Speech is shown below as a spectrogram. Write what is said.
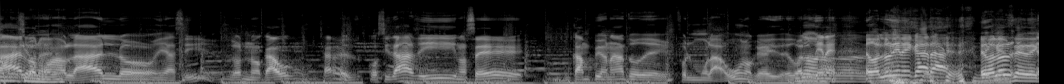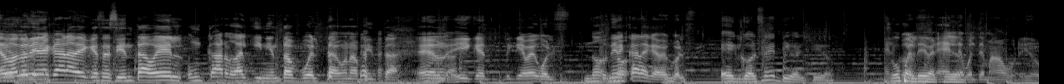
a tocar, vamos a hablarlo y así. Los knockouts, ¿sabes? Cositas así, no sé, un campeonato de Fórmula 1 que Eduardo No, tiene. no, no, no. Eduardo tiene cara. ¿De qué Eduardo, se- tiene cara de que se sienta a ver un carro dar 500 vueltas en una pista El- y, que, y que ve golf. No, Tú tienes no. cara de que ve golf. El golf es divertido. Súper Es el divertido. deporte más aburrido.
